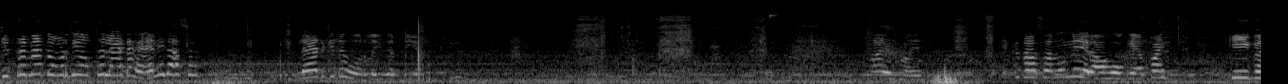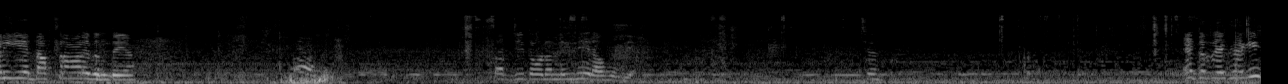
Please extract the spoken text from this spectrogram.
ਜਿੱਥੇ ਮੈਂ ਤੋੜਦੀ ਉੱਥੇ ਲਾਈਟ ਹੈ ਨਹੀਂ ਦੱਸ। ਲਾਈਟ ਕਿਤੇ ਹੋਰ ਲਈ ਫਿਰਦੀ ਆ। ਹਾਏ ਹਾਏ ਇੱਕ ਤਾਂ ਸਾਨੂੰ ਹਨੇਰਾ ਹੋ ਗਿਆ ਭਾਈ। ਕੀ ਕਰੀਏ ਦਫ਼ਤਰਾਂ ਵਾਲੇ ਬੰਦੇ ਆ। ਆਹ, ਸਬਜ਼ੀ ਤੋੜਨ ਲਈ ਹਨੇਰਾ ਹੋ ਗਿਆ। ਚੱਲ ਇੱਧਰ ਦੇਖ ਹੈਗੀ।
